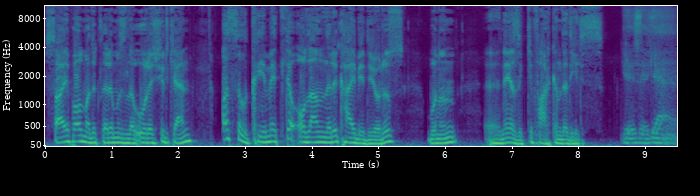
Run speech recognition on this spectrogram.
Sahip olmadıklarımızla uğraşırken asıl kıymetli olanları kaybediyoruz. Bunun e, ne yazık ki farkında değiliz. Gezegen.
